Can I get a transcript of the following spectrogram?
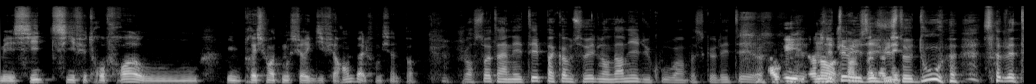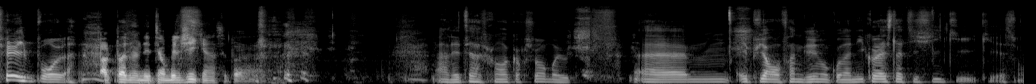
Mais si s'il fait trop froid ou une pression atmosphérique différente, bah, elle fonctionne pas. Je leur souhaite un été pas comme celui de l'an dernier, du coup, hein, parce que l'été. euh, Ah oui, non, non, l'été il faisait juste été- doux, ça devait être terrible pour eux là. je parle pas d'un été en Belgique, hein, c'est pas. Un été encore chaud d'août. Euh, et puis en fin de grille, donc on a Nicolas Latifi qui, qui est son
